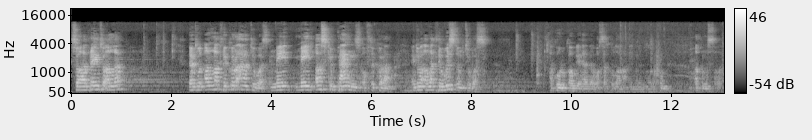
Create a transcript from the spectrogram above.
So I pray to Allah that will unlock the Quran to us and made, made us companions of the Quran and will unlock the wisdom to us. أقول قولي هذا وأستغفر الله العظيم لي ولكم أقم الصلاة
